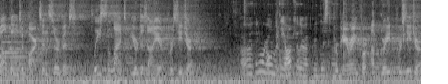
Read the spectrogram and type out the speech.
Welcome to Parts and Service. Please select your desired procedure. Uh, I think we're going with the ocular upgrade this time. Preparing for upgrade procedure.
